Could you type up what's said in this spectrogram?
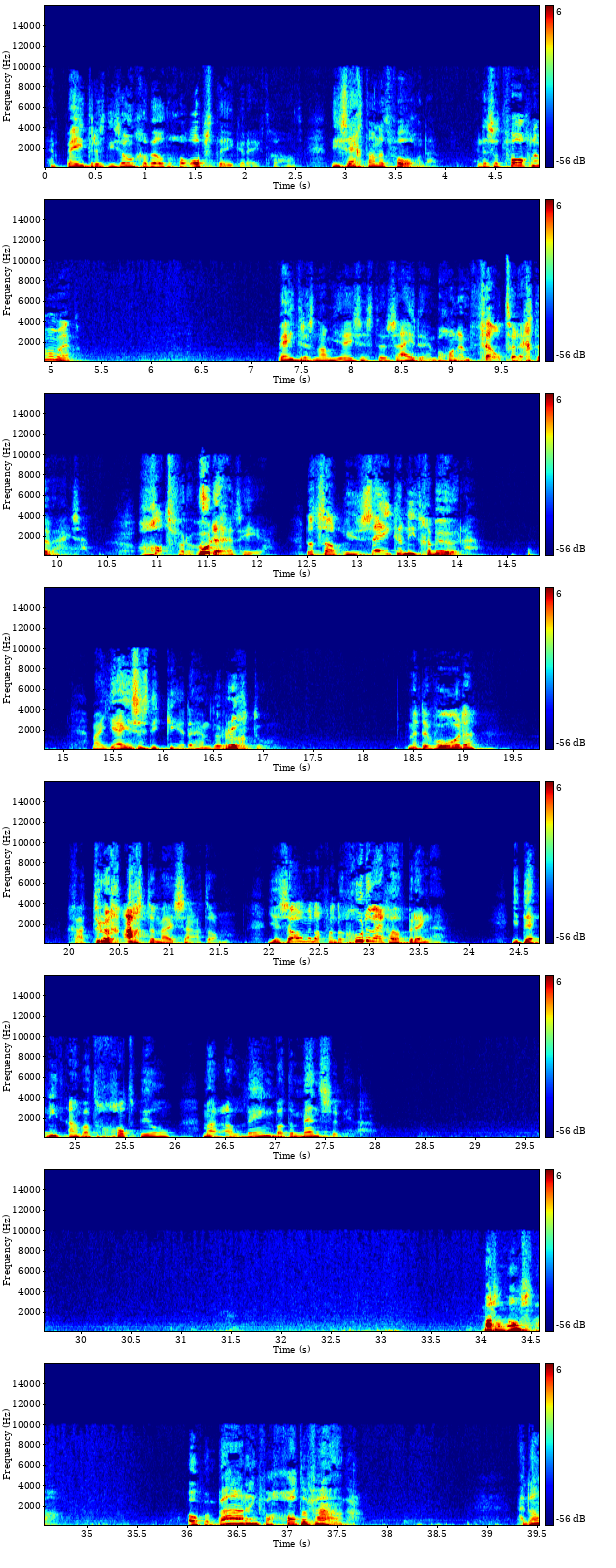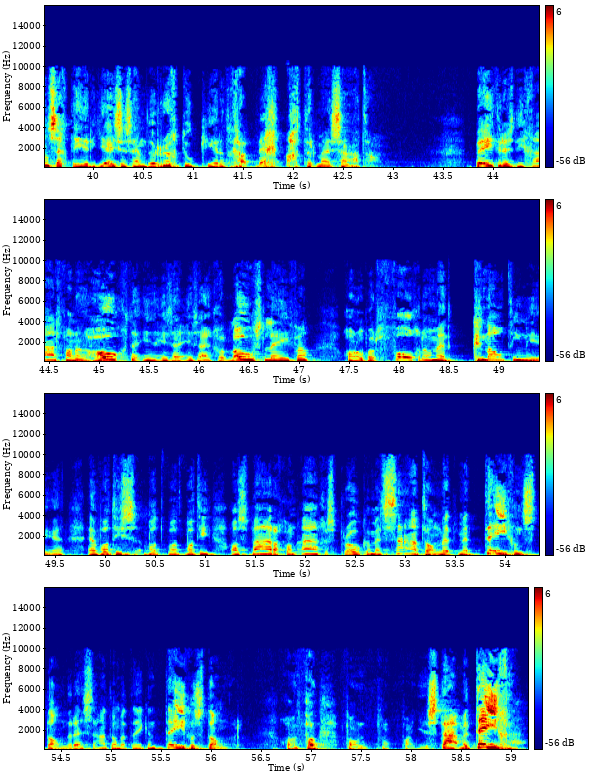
En Petrus, die zo'n geweldige opsteker heeft gehad, die zegt dan het volgende. En dat is het volgende moment. Petrus nam Jezus terzijde en begon hem fel terecht te wijzen. God verhoede het, Heer. Dat zal u zeker niet gebeuren. Maar Jezus die keerde hem de rug toe. Met de woorden, ga terug achter mij, Satan. Je zal me nog van de goede weg afbrengen. Je denkt niet aan wat God wil, maar alleen wat de mensen willen. Wat een omslag. Openbaring van God de Vader. En dan zegt de Heer Jezus hem de rug toekerend: Ga weg achter mij, Satan. Petrus die gaat van een hoogte in, in, zijn, in zijn geloofsleven. Gewoon op het volgende moment knalt hij neer. En wordt hij, wat, wat, wat hij als ware gewoon aangesproken met Satan. Met, met tegenstander. Hè? Satan betekent tegenstander. Gewoon van, van, van je staat me tegen.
